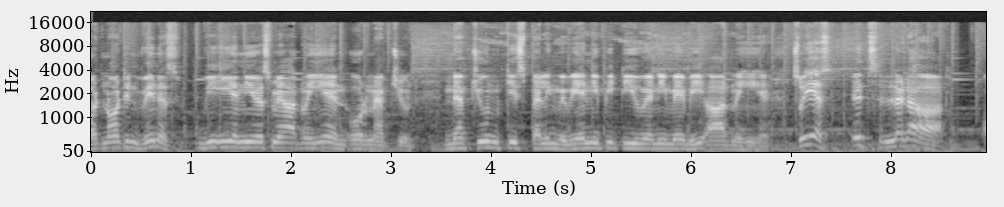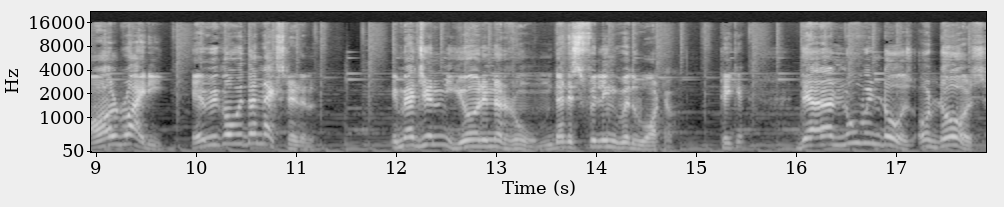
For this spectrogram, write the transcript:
but not in venus v e n u s में r नहीं है एंड और neptune neptune की spelling में भी n e p t u n e में भी r नहीं है so yes it's letter r alrighty here we go with the next riddle imagine you're in a room that is filling with water ठीक है there are no windows or doors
